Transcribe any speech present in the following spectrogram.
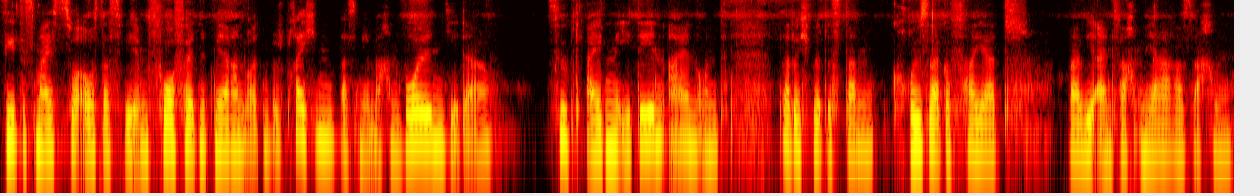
sieht es meist so aus, dass wir im Vorfeld mit mehreren Leuten besprechen, was wir machen wollen. Jeder fügt eigene Ideen ein und dadurch wird es dann größer gefeiert, weil wir einfach mehrere Sachen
